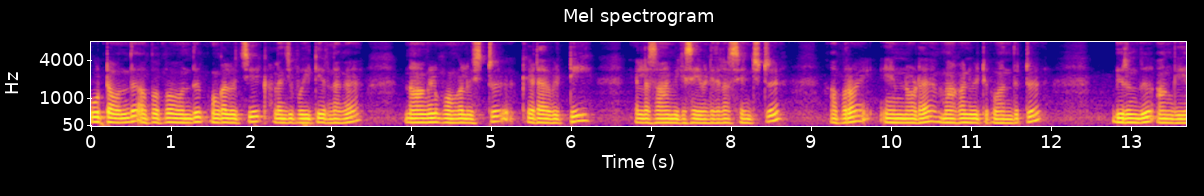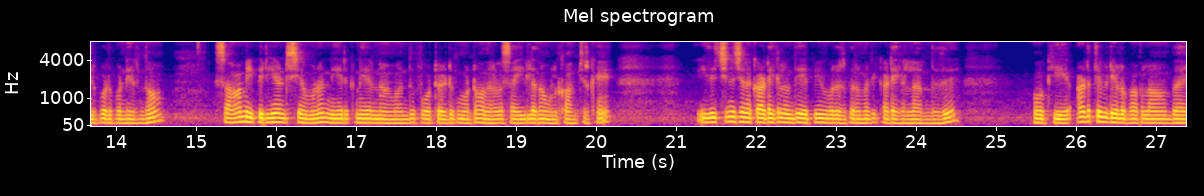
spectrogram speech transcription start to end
கூட்டம் வந்து அப்பப்போ வந்து பொங்கல் வச்சு கலைஞ்சி போயிட்டே இருந்தாங்க. நாங்களும் பொங்கல் வச்சுட்டு கிடா வெட்டி எல்லாம் சாமிக்கு செய்ய வேண்டியதெல்லாம் செஞ்சுட்டு அப்புறம் என்னோடய மகன் வீட்டுக்கு வந்துட்டு விருந்து அங்கே ஏற்பாடு பண்ணியிருந்தோம். சாமி பெரியாண்டி அம்மனை நேருக்கு நேர் நாங்கள் வந்து ஃபோட்டோ எடுக்க மாட்டோம். அதனால் சைடில் தான் உங்களுக்கு காமிச்சிருக்கேன். இது சின்ன சின்ன கடைகள் வந்து எப்பயும் போல் இருக்கிற மாதிரி கடைகள்லாம் இருந்தது. ஓகே அடுத்த வீடியோவில் பார்க்கலாம். பை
